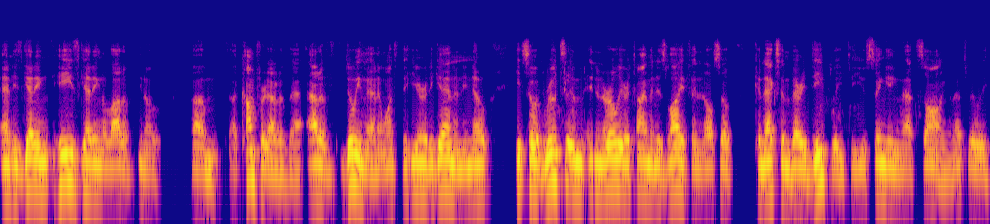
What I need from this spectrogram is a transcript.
and he's getting he's getting a lot of you know um, uh, comfort out of that, out of doing that, and wants to hear it again. And you know, he, so it roots him in an earlier time in his life, and it also connects him very deeply to you singing that song, and that's really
